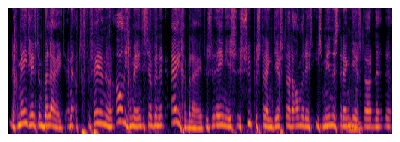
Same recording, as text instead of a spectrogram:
De gemeente heeft een beleid. En het vervelende van al die gemeentes ze hebben een eigen beleid. Dus de ene is super streng DIFTAR, de andere is iets minder streng Mhm. DIFTAR. De, de,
